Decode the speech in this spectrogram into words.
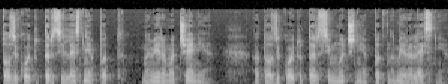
Този, който търси лесния път, намира мъчения, а този, който търси мъчния път, намира лесния.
